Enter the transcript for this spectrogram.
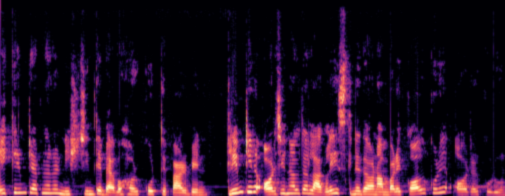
এই ক্রিমটি আপনারা নিশ্চিন্তে ব্যবহার করতে পারবেন। ক্রিমটির অরিজিনালটা লাগলে স্ক্রিনে দেওয়া নাম্বারে কল করে অর্ডার করুন।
